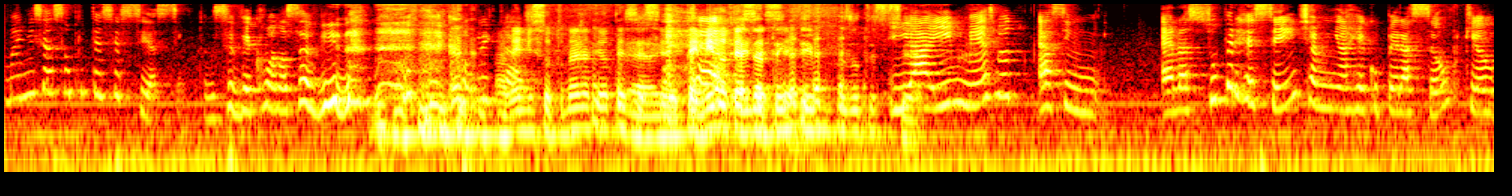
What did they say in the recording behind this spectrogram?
uma iniciação para o TCC, assim. Então você vê como a nossa vida é complicada. Além disso tudo, ainda tem o TCC. É, o temido TCC. Ainda tem tempo para fazer o TCC. E aí mesmo, assim, era super recente a minha recuperação, porque eu,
